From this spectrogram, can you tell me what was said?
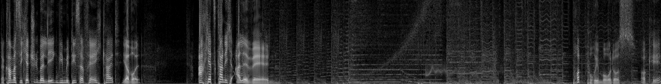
Da kann man sich jetzt schon überlegen, wie mit dieser Fähigkeit... Jawohl. Ach, jetzt kann ich alle wählen. Potpourri-Modus. Okay.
